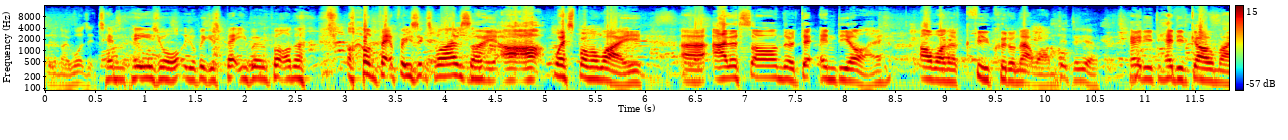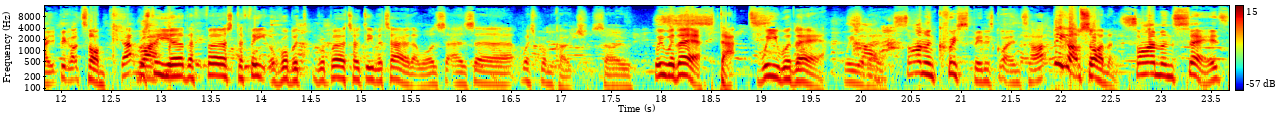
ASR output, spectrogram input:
I don't know what's it. 10p is your your biggest bet you've ever put on a on Bet three six five. So Mate, uh, uh, West Brom away, uh, Alessandro De- NDI. I won a few quid on that one. yeah. Headed headed goal, mate. Big up Tom. That was Right. the uh, the first defeat of Robert, Roberto Di Matteo. That was as uh, West Brom coach. So we were there. Stats. We were there. We were there. Simon Crispin has got in touch. Big up Simon. Simon says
